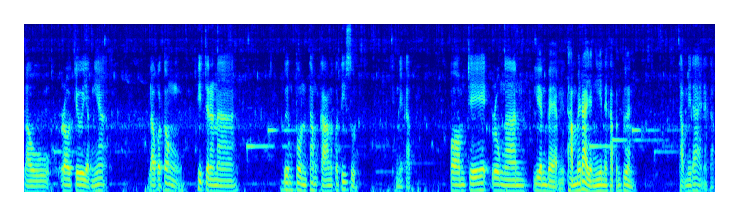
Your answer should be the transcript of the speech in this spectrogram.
เราเราเจออย่างเนี้ยเราก็ต้องพิจารณาเบื้องต้นท่ามกลางแล้วก็ที่สุด นไหมครับปลอมเจ๊โรงงานเรียนแบบนี่ทำไม่ได้อย่างนี้นะครับเพื่อนๆทำไม่ได้นะครับ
